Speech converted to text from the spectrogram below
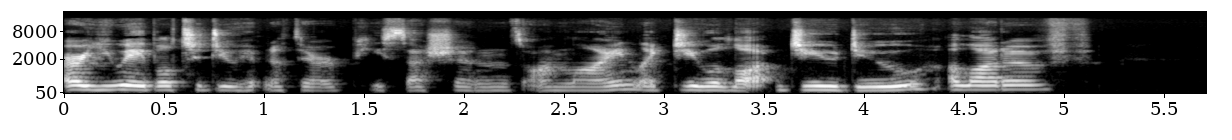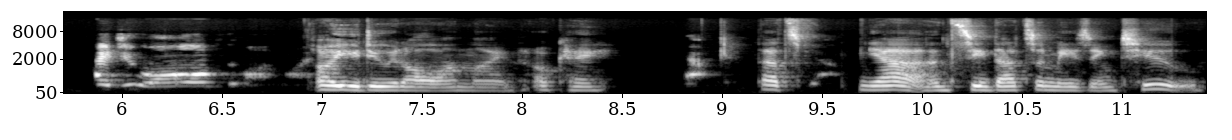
are you able to do hypnotherapy sessions online? Like do you a lot do you do a lot of i do all of them online. Oh you do it all online. Okay. Yeah. that's yeah. yeah and see that's amazing too.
